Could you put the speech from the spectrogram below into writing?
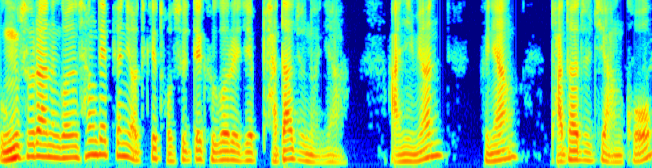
응수라는 거는 상대편이 어떻게 뒀을 때 그거를 이제 받아주느냐 아니면 그냥 받아주지 않고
